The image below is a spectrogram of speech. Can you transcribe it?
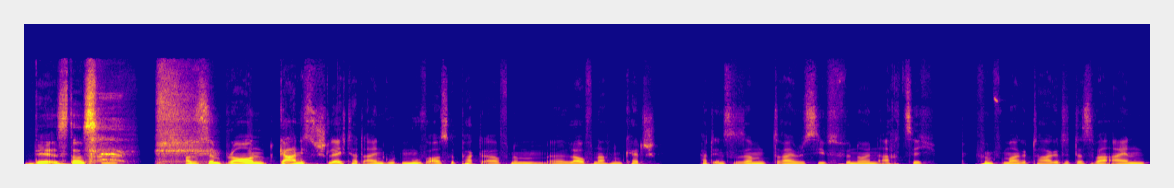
wer ist das? Also Sim Brown, gar nicht so schlecht, hat einen guten Move ausgepackt auf einem äh, Lauf nach einem Catch. Hat insgesamt drei Receives für 89, fünfmal getargetet. Das war ein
